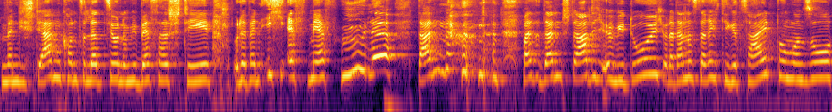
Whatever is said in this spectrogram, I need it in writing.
und wenn die Sternenkonstellation irgendwie besser steht oder wenn ich es mehr fühle, dann, dann, weißt du, dann starte ich irgendwie durch oder dann ist der richtige Zeitpunkt und so.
